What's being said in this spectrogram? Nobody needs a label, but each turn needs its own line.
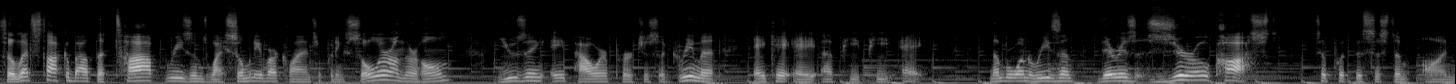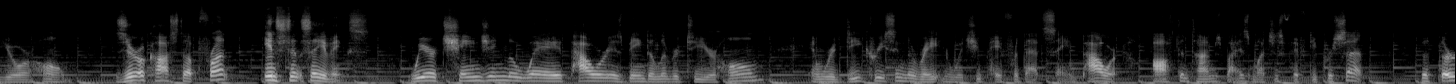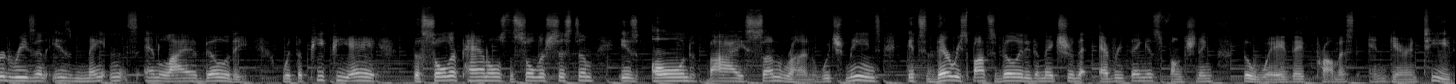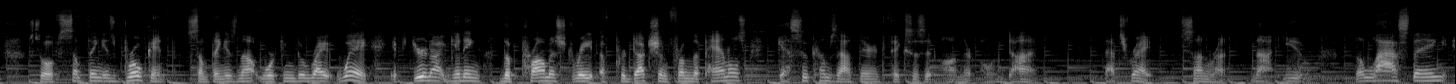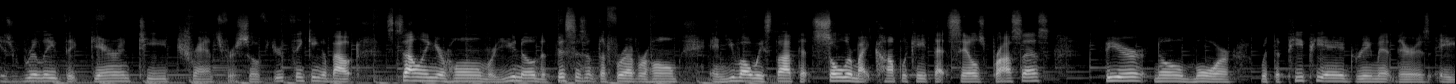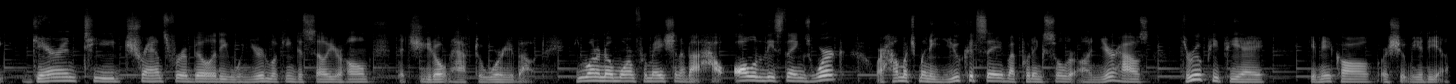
So let's talk about the top reasons why so many of our clients are putting solar on their home using a power purchase agreement, AKA a PPA. Number one reason, there is zero cost to put the system on your home. Zero cost up front, instant savings. We are changing the way power is being delivered to your home and we're decreasing the rate in which you pay for that same power, oftentimes by as much as 50%. The third reason is maintenance and liability. With the PPA, the solar panels, the solar system is owned by Sunrun, which means it's their responsibility to make sure that everything is functioning the way they've promised and guaranteed. So if something is broken, something is not working the right way, if you're not getting the promised rate of production from the panels, guess who comes out there and fixes it on their own dime? That's right, Sunrun, not you. The last thing is really the guaranteed transfer. So if you're thinking about selling your home or you know that this isn't the forever home and you've always thought that solar might complicate that sales process, fear no more. With the PPA agreement, there is a guaranteed transferability when you're looking to sell your home that you don't have to worry about. If you want to know more information about how all of these things work or how much money you could save by putting solar on your house through PPA, give me a call or shoot me a DM.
